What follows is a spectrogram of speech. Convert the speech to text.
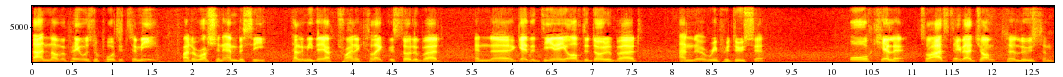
That number plate was reported to me by the Russian embassy, telling me they are trying to collect this dodo bird and uh, get the DNA of the dodo bird and uh, reproduce it or kill it. So I had to take that jump to lose them.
